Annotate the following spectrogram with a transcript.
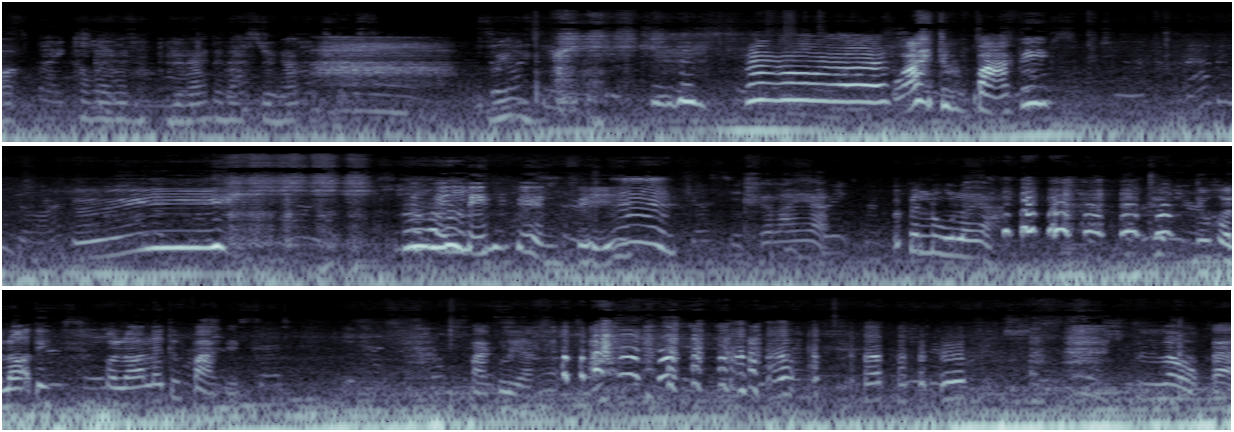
อะทำไมมันดูนะดูนะดูนะเฮ้ยไม่รู้เลยว้ายดูปากดิเฮ้ยทำไมลิ้นเปลี่ยนสี อืม เป็นรูเลยอะดูดูหัวเราะดิหัวเราะแล้วดูปากดิปากเหลืองอะตลกอะ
